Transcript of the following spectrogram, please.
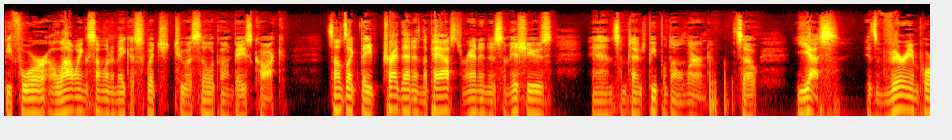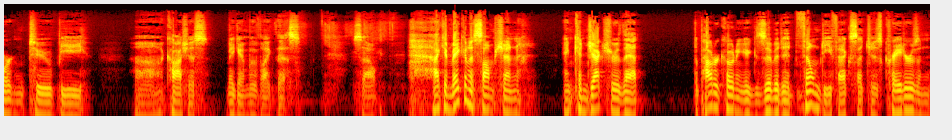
before allowing someone to make a switch to a silicone based caulk. Sounds like they tried that in the past, ran into some issues, and sometimes people don't learn. So, yes, it's very important to be uh, cautious making a move like this. So, I can make an assumption and conjecture that the powder coating exhibited film defects such as craters and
